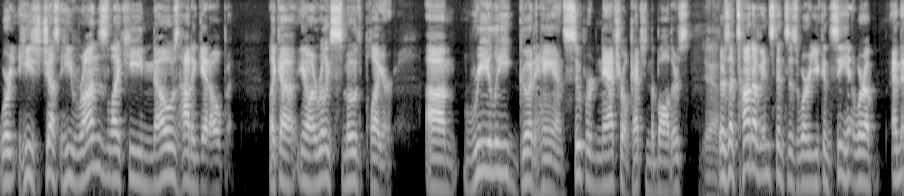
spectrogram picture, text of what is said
Where he's just he runs like he knows how to get open, like a you know a really smooth player. Um, really good hands, super natural catching the ball. There's Yeah. there's a ton of instances where you can see him where a and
